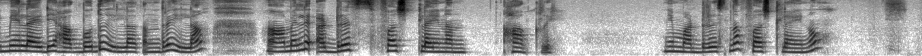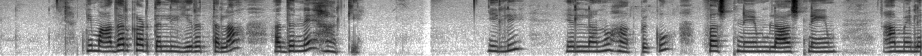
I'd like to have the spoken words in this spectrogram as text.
ಇಮೇಲ್ ಐ ಡಿ ಹಾಕ್ಬೋದು ಇಲ್ಲ ಅಂದರೆ ಇಲ್ಲ. ಆಮೇಲೆ ಅಡ್ರೆಸ್ ಫಸ್ಟ್ ಲೈನ್ ಅಂತ ಹಾಕ್ರಿ. ನಿಮ್ಮ ಅಡ್ರೆಸ್ನ ಫಸ್ಟ್ ಲೈನು. ನಿಮ್ಮ ಆಧಾರ್ ಕಾರ್ಡ್ದಲ್ಲಿ ಇರುತ್ತಲ್ಲ, ಅದನ್ನೇ ಹಾಕಿ. ಇಲ್ಲಿ ಎಲ್ಲನೂ ಹಾಕಬೇಕು. ಫಸ್ಟ್ ನೇಮ್, ಲಾಸ್ಟ್ ನೇಮ್, ಆಮೇಲೆ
